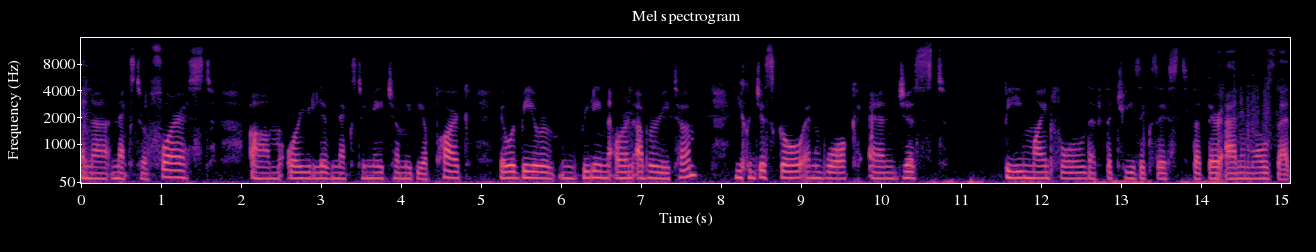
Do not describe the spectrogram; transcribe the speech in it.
in a next to a forest um, or you live next to nature, maybe a park, it would be really or an arboretum. You could just go and walk and just be mindful that the trees exist, that there are animals that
